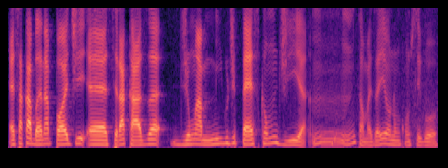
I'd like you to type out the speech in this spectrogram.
essa cabana pode é, ser a casa de um amigo de pesca um dia. Hum, então, mas aí eu não consigo...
